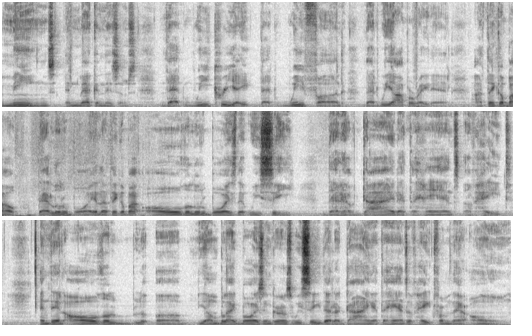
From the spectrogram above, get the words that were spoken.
means and mechanisms that we create, that we fund, that we operate in. I think about that little boy and I think about all the little boys that we see that have died at the hands of hate and then all the uh, young black boys and girls we see that are dying at the hands of hate from their own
